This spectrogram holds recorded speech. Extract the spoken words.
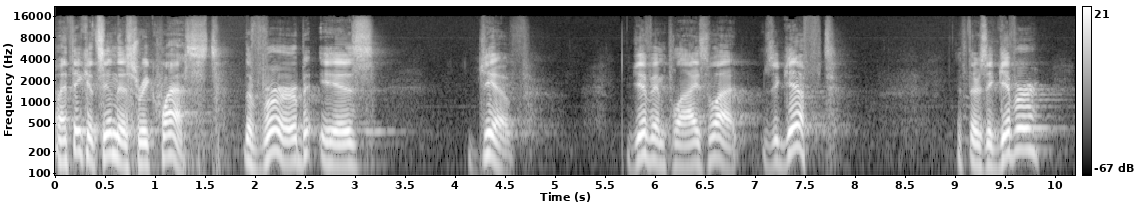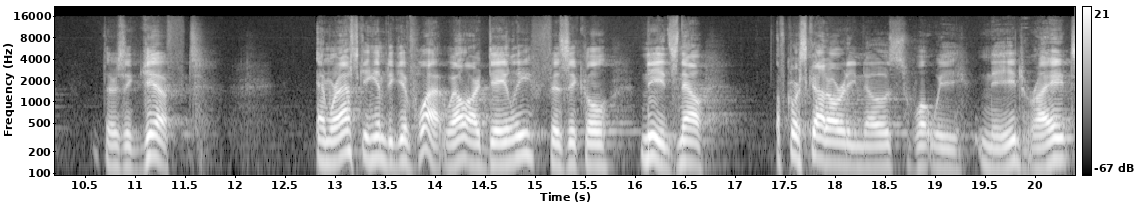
And I think it's in this request. The verb is give. Give implies what? It's a gift. If there's a giver, there's a gift. And we're asking him to give what? Well, our daily physical needs. Now, of course, God already knows what we need, right?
